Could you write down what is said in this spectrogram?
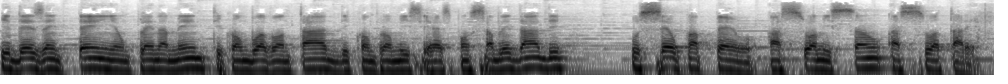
e desempenham plenamente, com boa vontade, compromisso e responsabilidade, o seu papel, a sua missão, a sua tarefa.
